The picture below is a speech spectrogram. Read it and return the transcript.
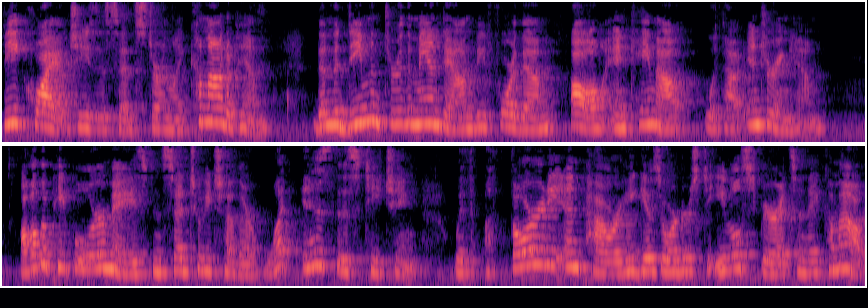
Be quiet, Jesus said sternly. Come out of him. Then the demon threw the man down before them all and came out without injuring him. All the people were amazed and said to each other, What is this teaching? With authority and power, he gives orders to evil spirits and they come out.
